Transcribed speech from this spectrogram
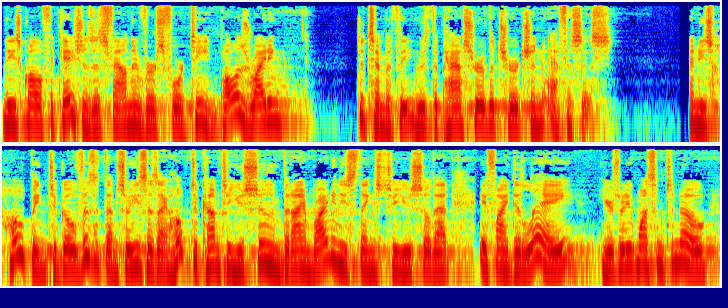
these qualifications is found in verse 14. Paul is writing to Timothy, who's the pastor of the church in Ephesus. And he's hoping to go visit them. So he says, I hope to come to you soon, but I am writing these things to you so that if I delay, here's what he wants them to know,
